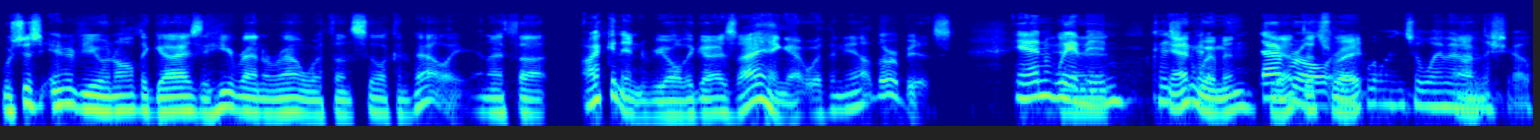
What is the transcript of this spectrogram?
was just interviewing all the guys that he ran around with on Silicon Valley. And I thought, I can interview all the guys I hang out with in the outdoor biz, and women, and, and women. Several yeah, that's right. influential women um, on the show.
